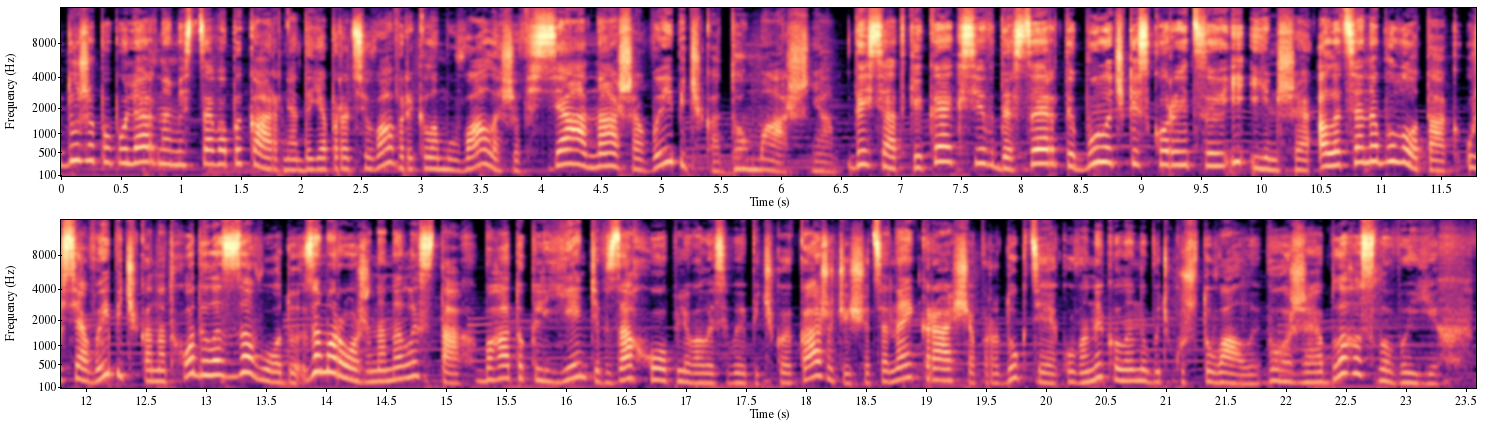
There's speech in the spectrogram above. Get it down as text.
Дуже популярна місцева пекарня, де я працював, рекламувала, що вся наша випічка домашня. Десятки кексів, десерти, булочки з корицею і інше. Але це не було так. Уся випічка надходила з заводу, заморожена на листах. Багато клієнтів захоплювались випічкою, кажучи, що це найкраща продукція, яку вони коли-небудь куштували. Боже, благослови їх.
